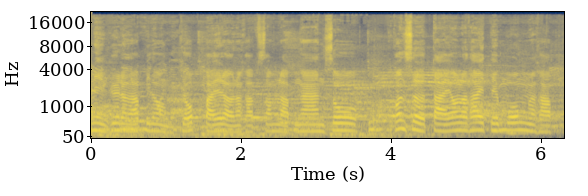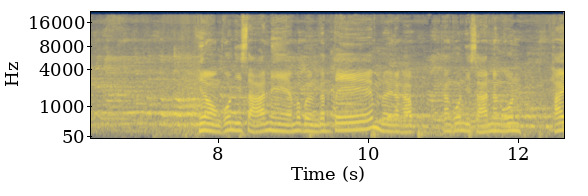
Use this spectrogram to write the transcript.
นนี้คือนะครับพี่น้องจบไปแล้วนะครับสำหรับงานโซคอนเสิร์ตไต่อรไทยเต็มวงนะครับ พี่น้องคนอีสานแห่มาเบิ่งกันเต็มเลยนะครับทั้งคนอีสานทั้งคนไทย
